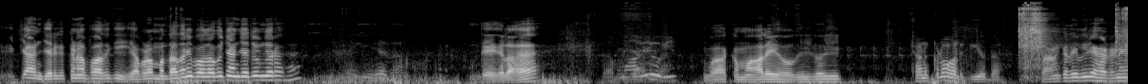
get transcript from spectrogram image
ਇਹ ਝਾਂਜਰ ਕਿਕਣਾ ਫਸ ਗਈ ਆਪਣਾ ਬੰਦਾ ਤਾਂ ਨਹੀਂ ਪਾਉਂਦਾ ਕੋਈ ਝਾਂਜਰ ਝੁੰਜਰ? ਦੇਖ ਲਾ ਹੈ। ਕਮਾਲ ਹੀ ਹੋ ਗਈ। ਵਾਹ ਕਮਾਲ ਹੀ ਹੋ ਗਈ ਕੋਈ। ਛਣਕਣੋਂ ਹਟ ਗਈ ਉਦਾਂ ਛਣਕ ਦੇ ਵੀਰੇ ਹਟਣੇ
